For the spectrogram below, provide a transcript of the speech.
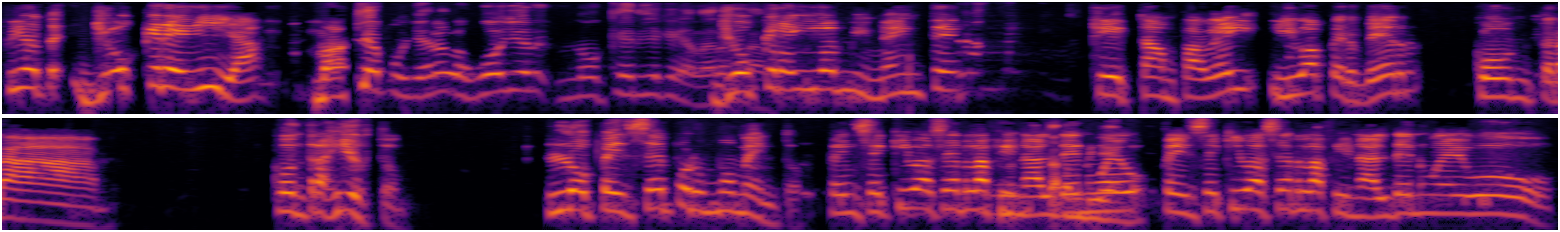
Fíjate, yo creía. Más que apoyar a los Warriors, no quería que ganara. Yo creía en mi mente que Tampa Bay iba a perder contra, contra Houston. Lo pensé por un momento. Pensé que iba a ser la final de nuevo. Pensé que iba a ser la final de nuevo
